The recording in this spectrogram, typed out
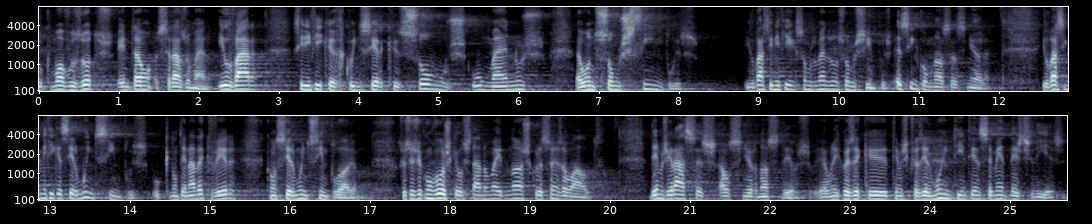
do que move os outros, então serás humano. Elevar significa reconhecer que somos humanos onde somos simples. Elevar significa que somos humanos onde somos simples, assim como Nossa Senhora. Elevar significa ser muito simples, o que não tem nada a ver com ser muito simplório. O Senhor esteja convosco, Ele está no meio de nós, corações ao alto. Demos graças ao Senhor nosso Deus. É a única coisa que temos que fazer muito intensamente nestes dias.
